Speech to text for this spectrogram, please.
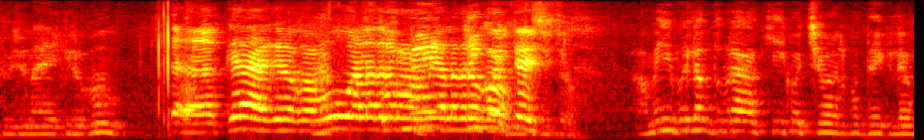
দুজনে একই রকম। আমি বললাম তোমরা কি করছ? অল্প দেখলাম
